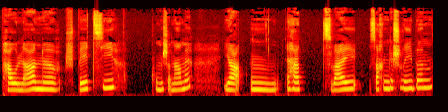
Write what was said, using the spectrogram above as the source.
Paulaner Spezi. Komischer Name. Ja, mm, er hat zwei Sachen geschrieben.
